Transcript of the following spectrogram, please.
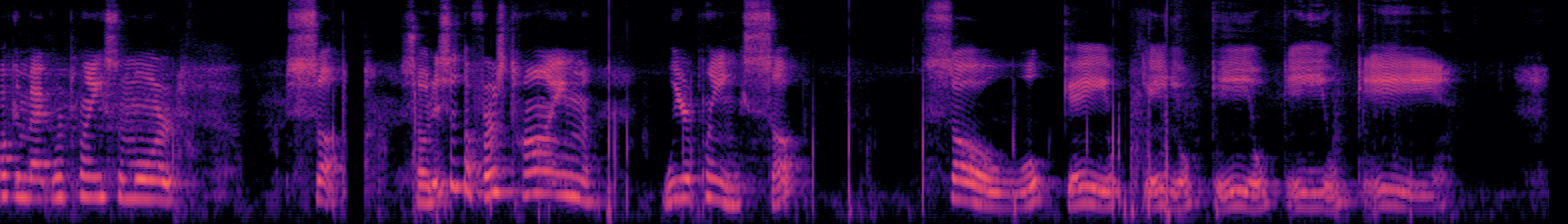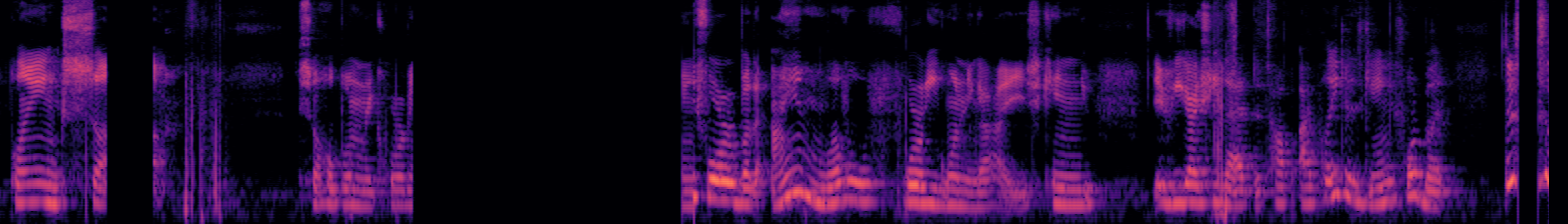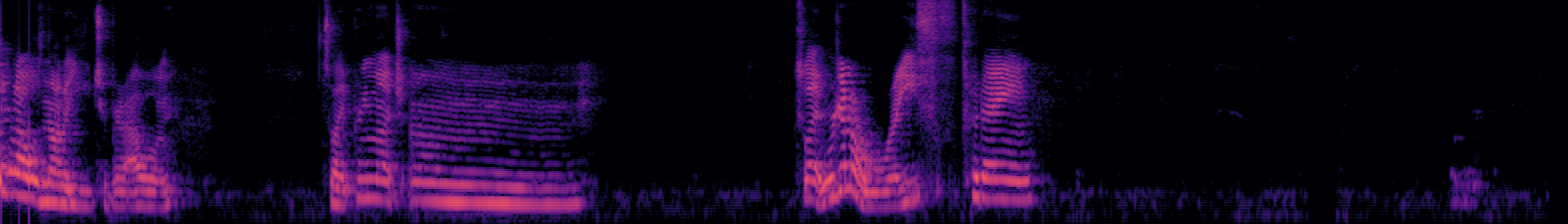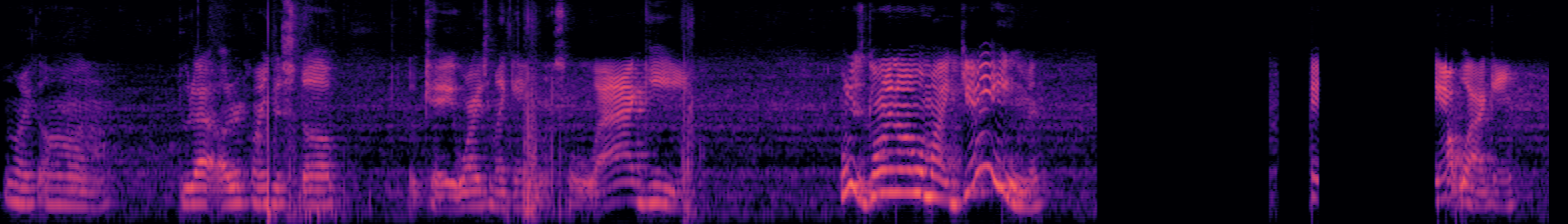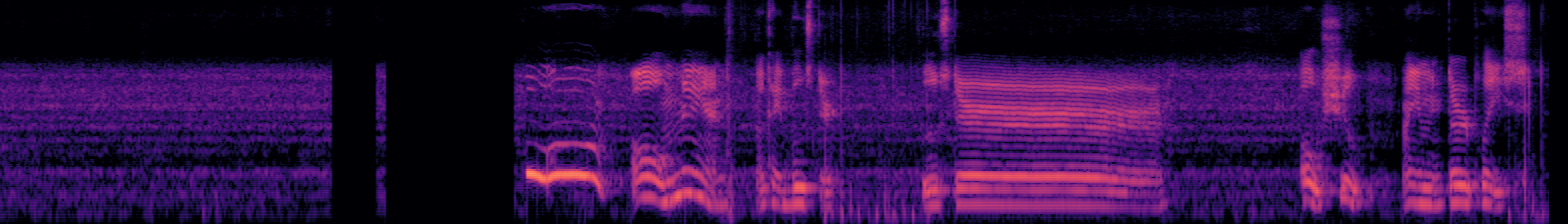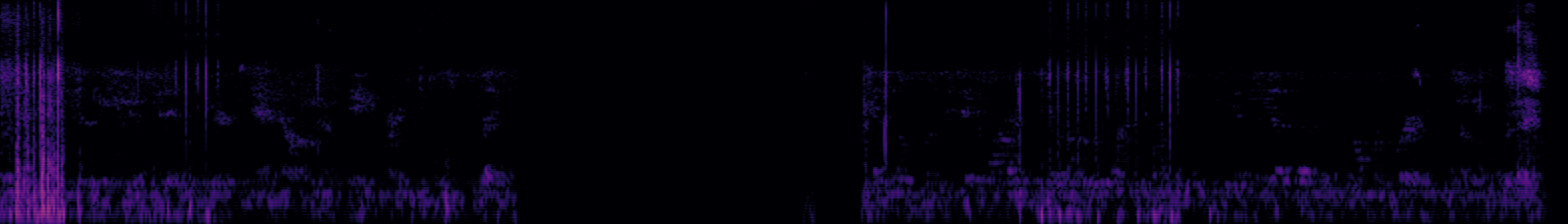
welcome back. We're playing some more Sup. So this is the first time we are playing Sup. So, okay, okay, okay, okay, okay. Playing Sup. So, hope I'm recording. Before, but I am level 41, guys. Can you, if you guys see that at the top, I played this game before, but this is like when I was not a YouTuber. I will. So, like, pretty much, um. So, like, we're gonna race today. Like, um, do that other kind of stuff. Okay, why is my game so laggy? What is going on with my game? Stop lagging. Oh man. Okay, booster. Booster. Oh shoot. I am in third place.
